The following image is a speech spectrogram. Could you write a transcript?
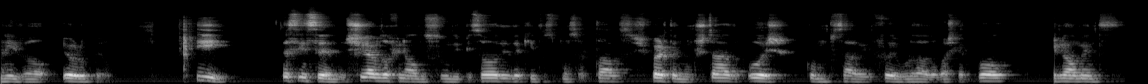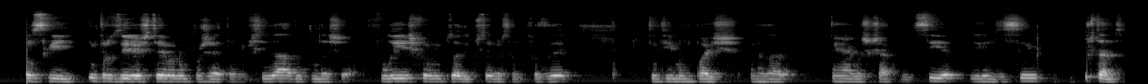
a nível europeu. E, assim sendo, chegamos ao final do segundo episódio daqui do Sponsor Talks. Espero que tenham gostado. Hoje, como sabem, foi abordado o basquetebol. Finalmente consegui introduzir este tema num projeto da universidade, o que me deixa feliz. Foi um episódio que gostei bastante de fazer. Senti-me um peixe a nadar em águas que já conhecia, digamos assim. Portanto,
